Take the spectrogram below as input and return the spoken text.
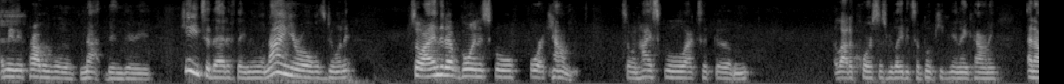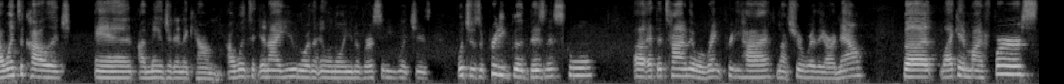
I mean, they probably would have not been very keen to that if they knew a nine year old was doing it. So I ended up going to school for accounting. So in high school, I took um, a lot of courses related to bookkeeping and accounting. And I went to college and I majored in accounting. I went to NIU, Northern Illinois University, which is which is a pretty good business school. Uh, at the time, they were ranked pretty high. Not sure where they are now, but like in my first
